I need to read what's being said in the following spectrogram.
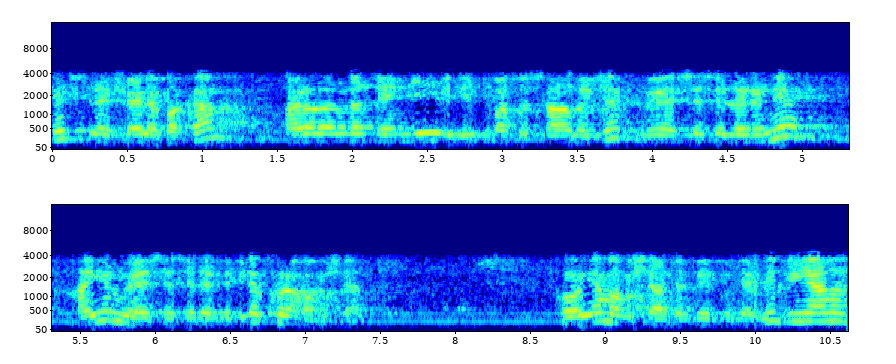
hepsine şöyle bakan, aralarında dengeyi ve iltifatı sağlayacak müesseselerini, hayır müesseselerini bile kuramamışlardır. Koruyamamışlardır birbirlerini. Dünyanın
